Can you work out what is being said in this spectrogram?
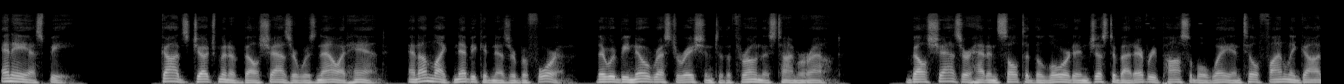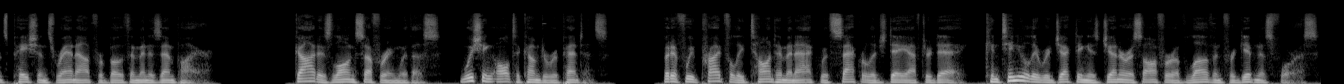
NASB. God's judgment of Belshazzar was now at hand, and unlike Nebuchadnezzar before him, there would be no restoration to the throne this time around. Belshazzar had insulted the Lord in just about every possible way until finally God's patience ran out for both him and his empire. God is long suffering with us, wishing all to come to repentance. But if we pridefully taunt him and act with sacrilege day after day, continually rejecting his generous offer of love and forgiveness for us,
